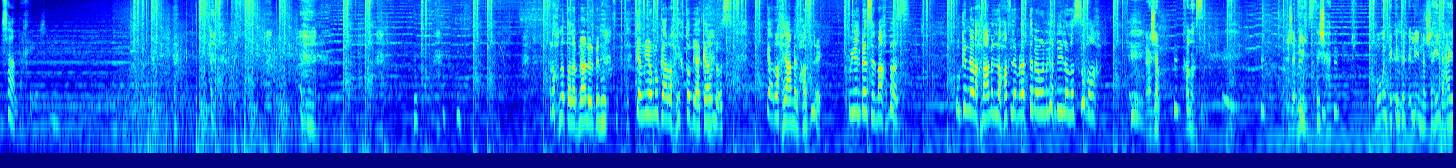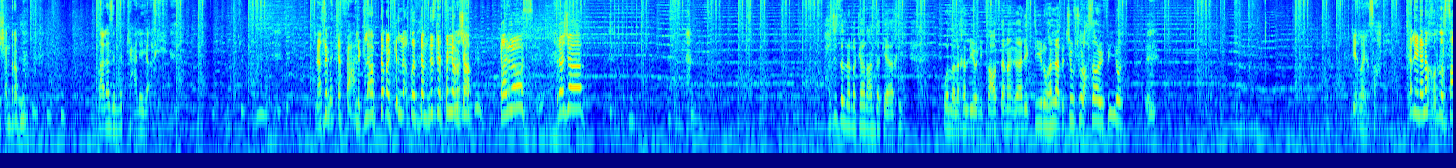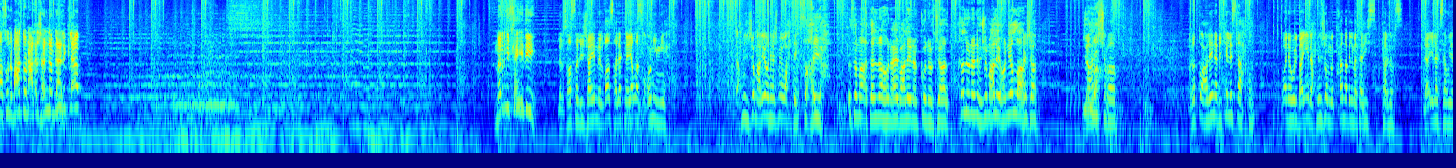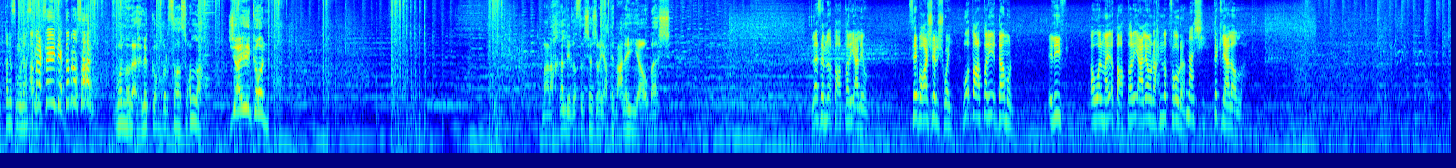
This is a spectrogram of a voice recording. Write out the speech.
إن شاء الله خير. رحنا طلبنا له البنت. كم يوم وكان رح يخطب يا كارلوس. كان رح يعمل حفلة ويلبس المحبس. وكنا رح نعمل له حفلة مرتبة ونغني له للصبح. رجب خلص. جميل استشهد. مو انت كنت تقلي انه الشهيد عايش عند ربنا؟ ما لازم نبكي عليه يا أخي. لازم ندفع على الكلاب تمن كل نقطة دم نزلت منه رجب. كارلوس رجب. حجز لنا مكان عندك يا أخي. والله لخليهم يدفعوا الثمن غالي كتير وهلأ بتشوف شو رح ساوي فيهم. يلا يا صاحبي خلينا ناخذ الرصاص ونبعتهم على جهنم لهالكلاب مرني سيدي. الرصاصة اللي جاية من الباص هلكنا يلا اسمعوني منيح. رح نهجم عليهم هجمة واحدة. صحيح. إذا ما قتلناهم عيب علينا نكون رجال. خلونا نهجم عليهم. يلا. رجب يلا. معلش شباب. غطوا علينا بكل سلاحكم. وأنا والباقيين رح نهجم نتحامى بالمتاريس كارلوس لاقي لك زاوية قنص مناسبة أمرك سيدي اعتبره صار. والله لأهلككم برصاص والله. جايكن ما رح خلي غص الشجرة يعتب علي يا أوباش لازم نقطع الطريق عليهم. سيبوا عجل شوي واقطع الطريق قدامهم. إليف أول ما يقطع الطريق عليهم رح ننط فورا. ماشي. اتكلي على الله.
